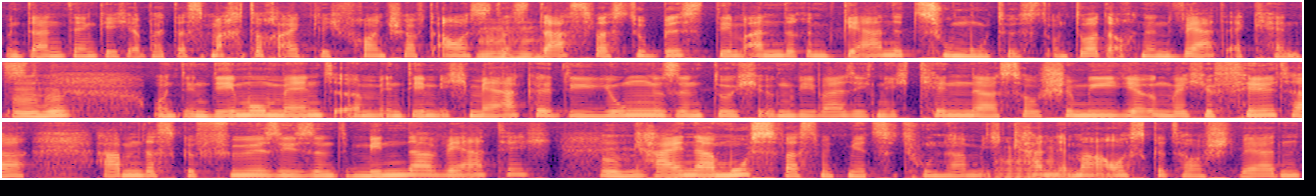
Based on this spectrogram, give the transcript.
Und dann denke ich, aber das macht doch eigentlich Freundschaft aus, mhm. dass das, was du bist, dem anderen gerne zumutest und dort auch einen Wert erkennst. Mhm. Und in dem Moment, ähm, in dem ich merke, die Jungen sind durch irgendwie, weiß ich nicht, Tinder, Social Media, irgendwelche Filter, haben das Gefühl, sie sind minderwertig. Mhm. Keiner muss was mit mir zu tun haben. Ich mhm. kann immer ausgetauscht werden.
